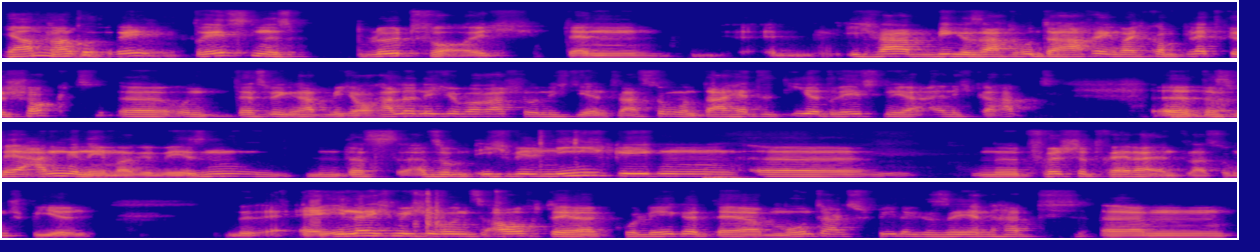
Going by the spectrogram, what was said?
Ja, Marco? Dresden ist blöd für euch, denn äh, ich war, wie gesagt, unter Haching war ich komplett geschockt äh, und deswegen hat mich auch Halle nicht überrascht und nicht die Entlassung. Und da hättet ihr Dresden ja eigentlich gehabt. Äh, das wäre angenehmer gewesen. Das, also ich will nie gegen äh, eine frische Trainerentlassung spielen. Erinnere ich mich übrigens auch, der Kollege, der Montagsspiele gesehen hat, ähm,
